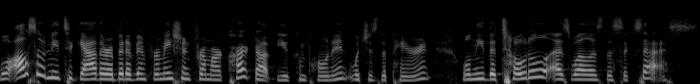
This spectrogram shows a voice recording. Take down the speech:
We'll also need to gather a bit of information from our cart.vue component, which is the parent. We'll need the total as well as the success.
